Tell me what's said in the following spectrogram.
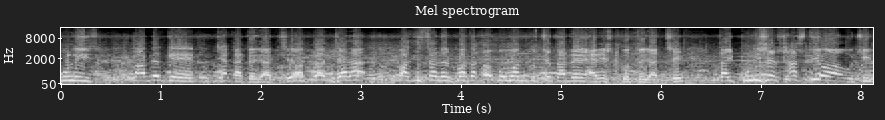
পুলিশ তাদেরকে ঠেকাতে যাচ্ছে। অর্থাৎ যারা পাকিস্তানের পতাকা অপমান করছে, তাদের অ্যারেস্ট করতে যাচ্ছে। তাই পুলিশের শাস্তি হওয়া উচিত।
